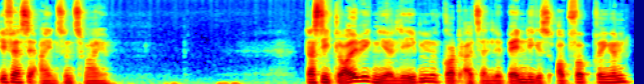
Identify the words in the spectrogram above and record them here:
die Verse 1 und 2. Dass die Gläubigen ihr Leben Gott als ein lebendiges Opfer bringen,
